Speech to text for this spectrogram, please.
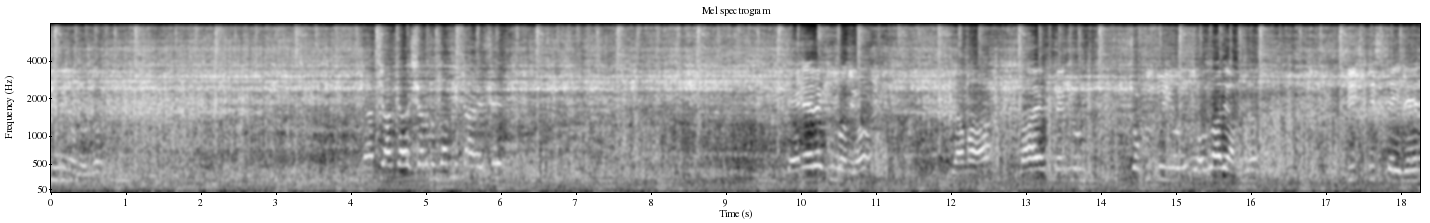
Twin olurdu. Gerçi arkadaşlarımızdan bir tanesi DNR kullanıyor. Yamaha gayet memnun. Çok uzun yol- yollar yaptı. Bitlis'teydi.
